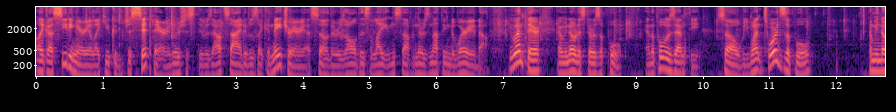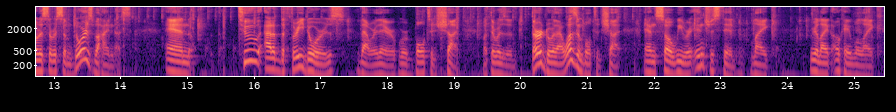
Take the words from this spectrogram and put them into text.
like a seating area. Like you could just sit there, and it was just it was outside. It was like a nature area, so there was all this light and stuff, and there was nothing to worry about. We went there, and we noticed there was a pool, and the pool was empty. So we went towards the pool, and we noticed there were some doors behind us, and two out of the three doors that were there were bolted shut, but there was a third door that wasn't bolted shut, and so we were interested. Like, we were like, okay, well, like,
